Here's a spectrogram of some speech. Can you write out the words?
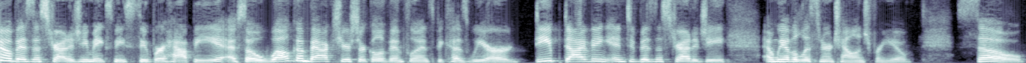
Know, business strategy makes me super happy. Uh, so, welcome back to your circle of influence because we are deep diving into business strategy and we have a listener challenge for you. So,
